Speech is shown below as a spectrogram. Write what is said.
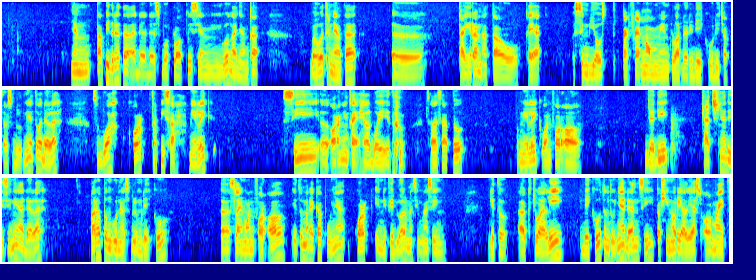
yang tapi ternyata ada ada sebuah plot twist yang gue nggak nyangka bahwa ternyata eh, cairan atau kayak simbios venom yang keluar dari Deku di chapter sebelumnya itu adalah sebuah quirk terpisah milik si uh, orang yang kayak Hellboy itu salah satu pemilik One for All. Jadi catchnya di sini adalah para pengguna sebelum Deku uh, selain One for All itu mereka punya quirk individual masing-masing gitu. Uh, kecuali Deku tentunya dan si Toshinori alias All Might.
